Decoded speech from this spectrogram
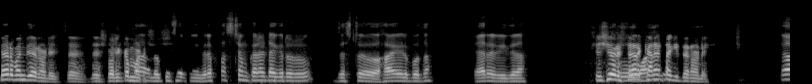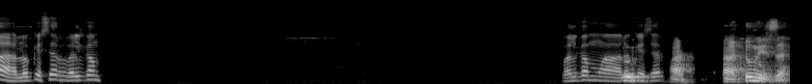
ಸರ್ ಬಂದಿದ್ದಾರೆ ನೋಡಿ ಸರ್ ಜಸ್ಟ್ ವೆಲ್ಕಮ್ ಮಾಡಿ. ಲೊಕೇಶನ್ ಇದ್ರೆ ಫಸ್ಟ್ ಟೈಮ್ ಕನೆಕ್ಟ್ ಆಗಿರೋರು ಜಸ್ಟ್ ಹಾಯ್ ಹೇಳ್ಬೋದಾ? ಯಾರ್ಯಾರು ಇದ್ದೀರಾ? ಶಶಿ ಅವರು ಸರ್ ಕನೆಕ್ಟ್ ಆಗಿದ್ದಾರೆ ನೋಡಿ. Ya Lokesh sir welcome welcome Lokesh sir two minutes sir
